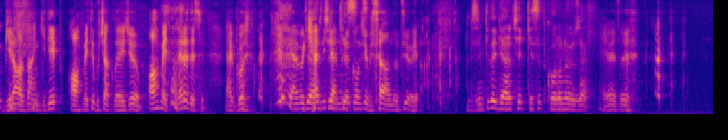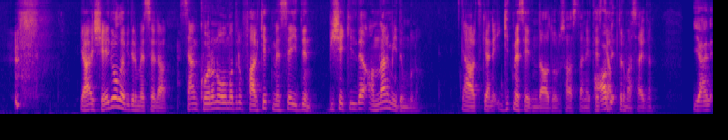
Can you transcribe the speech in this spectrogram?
Birazdan gidip Ahmet'i bıçaklayacağım. Ahmet neredesin? Yani böyle yani böyle kendi kendine kesit. konuşuyor bize anlatıyor ya. Bizimki de gerçek kesit korona özel. Evet evet. Ya şey de olabilir mesela. Sen korona olmadığını fark etmeseydin bir şekilde anlar mıydın bunu? Ya artık yani gitmeseydin daha doğrusu hastaneye test Abi- yaptırmasaydın. Yani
